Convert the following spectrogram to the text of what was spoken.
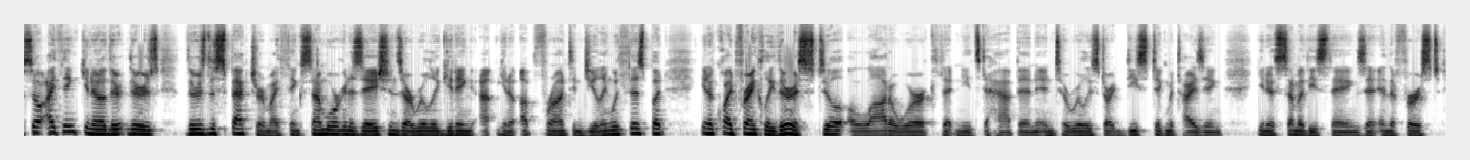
so I think you know there, there's there's the spectrum. I think some organizations are really getting uh, you know upfront and dealing with this, but you know quite frankly, there is still a lot of work that needs to happen and to really start destigmatizing you know some of these things. And, and the first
